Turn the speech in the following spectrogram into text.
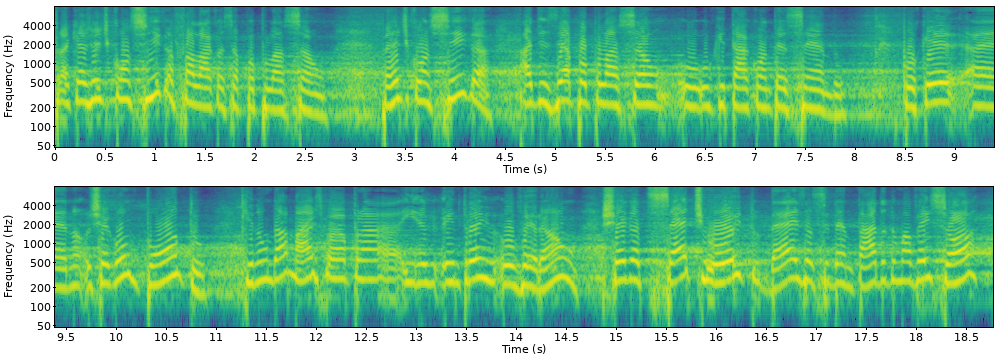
para que a gente consiga falar com essa população, para a gente consiga a dizer à população o, o que está acontecendo. Porque é, não, chegou um ponto que não dá mais para. Entrou o verão, chega 7, 8, 10 acidentados de uma vez só.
